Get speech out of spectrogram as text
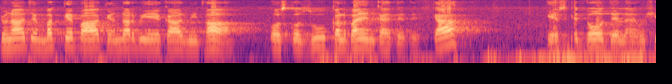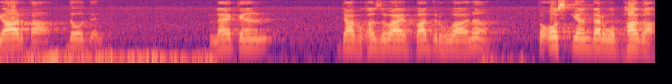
چنانچہ مکے پاک کے اندر بھی ایک آدمی تھا، اس کو زو کلبین کہتے تھے۔ کیا؟ کہ اس کے دو دل ہیں، ہوشیار تھا، دو دل۔ لیکن جب غزوہ بدر ہوا نا، تو اس کے اندر وہ بھاگا۔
